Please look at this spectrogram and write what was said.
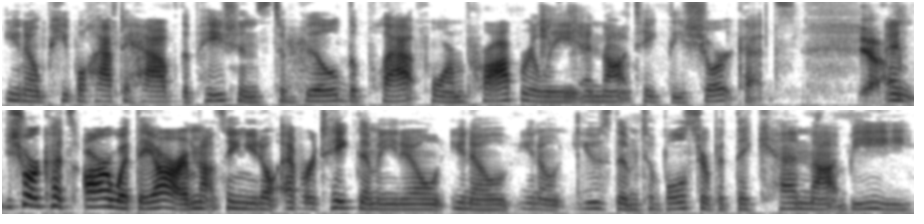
you know, people have to have the patience to build the platform properly and not take these shortcuts. Yeah. And shortcuts are what they are. I'm not saying you don't ever take them and you don't, you know, you know, use them to bolster, but they cannot be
